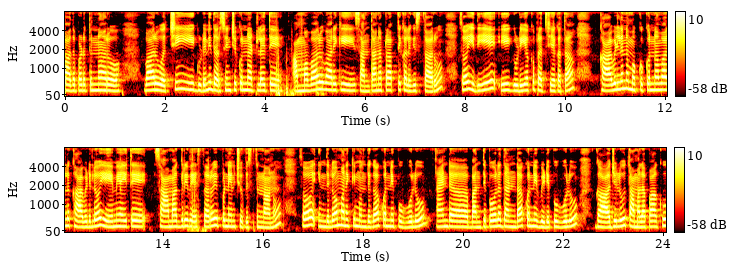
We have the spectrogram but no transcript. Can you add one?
బాధపడుతున్నారో వారు వచ్చి ఈ గుడిని దర్శించుకున్నట్లయితే అమ్మవారు వారికి సంతాన ప్రాప్తి కలిగిస్తారు. సో ఇది ఈ గుడి యొక్క ప్రత్యేకత. కావిళ్ళను మొక్కుకున్న వాళ్ళు కావిడిలో ఏమి అయితే సామాగ్రి వేస్తారో ఇప్పుడు నేను చూపిస్తున్నాను. సో ఇందులో మనకి ముందుగా కొన్ని పువ్వులు అండ్ బంతిపూల దండ కొన్ని విడి పువ్వులు గాజులు తమలపాకు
